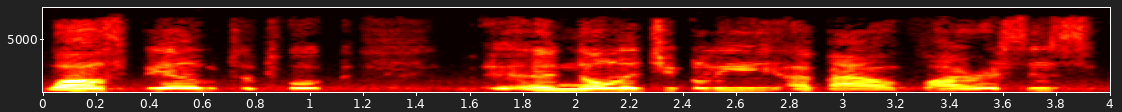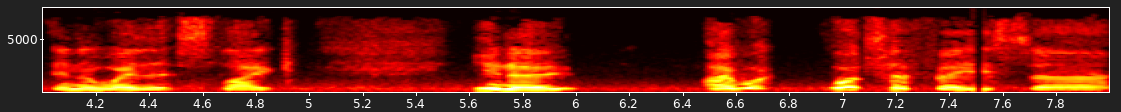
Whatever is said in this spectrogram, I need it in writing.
whilst being able to talk uh, knowledgeably about viruses in a way that's like, you know, I what's her face uh,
